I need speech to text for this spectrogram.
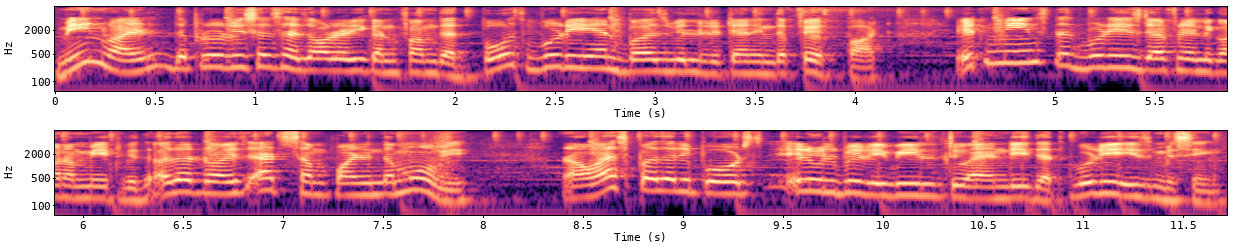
Meanwhile, the producers has already confirmed that both Woody and Buzz will return in the fifth part. It means that Woody is definitely gonna meet with other toys at some point in the movie. Now as per the reports, it will be revealed to Andy that Woody is missing.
